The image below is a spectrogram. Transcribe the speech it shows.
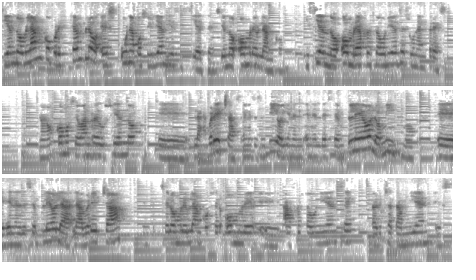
siendo blanco, por ejemplo, es una posibilidad en 17, siendo hombre blanco y siendo hombre afroestadounidense es una en tres. ¿no? Cómo se van reduciendo eh, las brechas en ese sentido. Y en el, en el desempleo lo mismo. Eh, en el desempleo la, la, brecha entre ser hombre blanco, ser hombre eh, afroestadounidense, la brecha también es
